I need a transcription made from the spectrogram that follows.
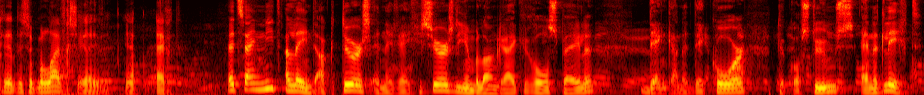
dat is op mijn lijf geschreven. Ja, echt. Het zijn niet alleen de acteurs en de regisseurs die een belangrijke rol spelen. Denk aan het decor, de kostuums en het licht.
